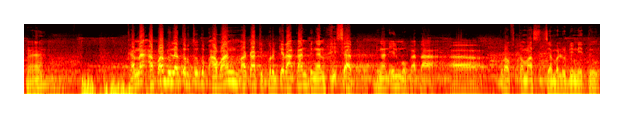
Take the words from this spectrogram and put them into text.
Nah, karena apabila tertutup awan maka diperkirakan dengan hisab dengan ilmu kata uh, Prof. Thomas Jamaluddin itu.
